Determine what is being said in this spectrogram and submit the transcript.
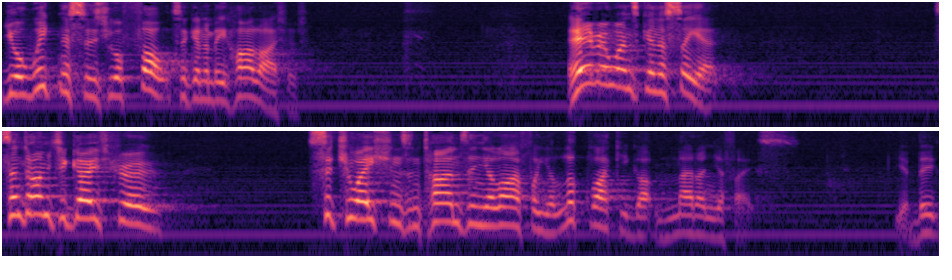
your weaknesses, your faults are going to be highlighted. Everyone's going to see it. Sometimes you go through situations and times in your life where you look like you got mud on your face. You big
